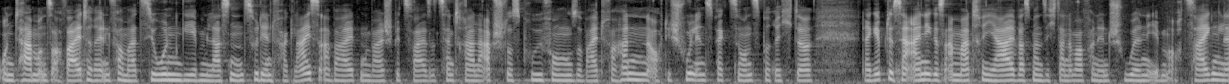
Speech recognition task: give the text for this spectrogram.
und haben uns auch weitere Informationen geben lassen zu den Vergleichsarbeiten, beispielsweise zentrale Abschlussprüfungen, soweit vorhanden, auch die Schulinspektionsberichte. Da gibt es ja einiges am Material, was man sich dann aber von den Schulen eben auch zeigen lässt,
